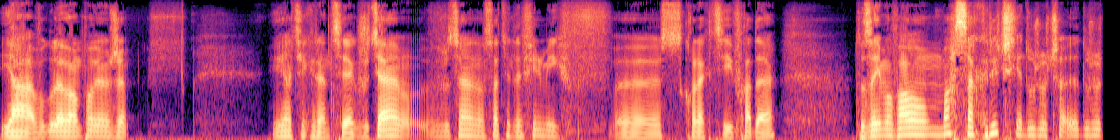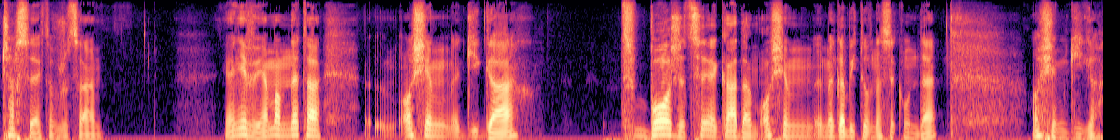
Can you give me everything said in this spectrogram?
Ja w ogóle wam powiem, że ja cię kręcę. Jak wrzucałem, wrzucałem ostatnio ten filmik w, e, z kolekcji w HD, to zajmowało masakrycznie dużo, dużo czasu, jak to wrzucałem. Ja nie wiem, ja mam neta y, 8 giga. Boże, co ja gadam? 8 megabitów na sekundę. 8 giga.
